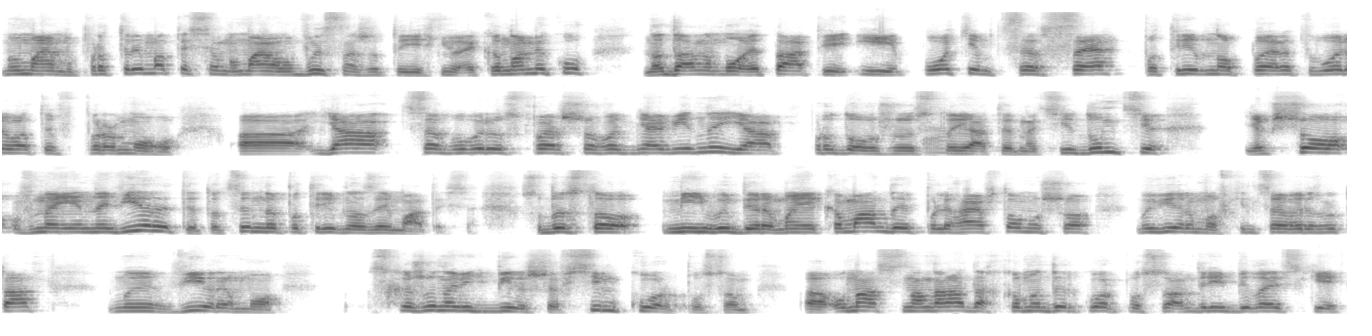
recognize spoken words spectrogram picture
Ми маємо протриматися. Ми маємо виснажити їхню економіку на даному етапі, і потім це все потрібно перетворювати в перемогу. А я це говорю з першого дня війни. Я продовжую стояти на цій думці. Якщо в неї не вірити, то цим не потрібно займатися. Особисто мій вибір моєї команди полягає в тому, що ми віримо в кінцевий результат. Ми віримо. Скажу навіть більше всім корпусом. У нас на нарадах командир корпусу Андрій Білецький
